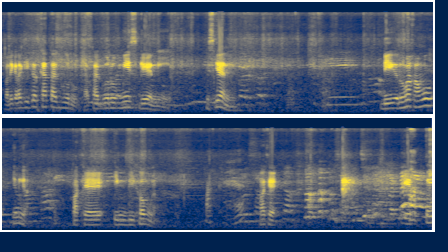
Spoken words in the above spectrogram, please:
balik lagi ke kata guru. Kata guru Miss Geni. Miss Gen di rumah kamu ini nggak? Pakai IndiHome nggak? Pakai. Pakai. Itu.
